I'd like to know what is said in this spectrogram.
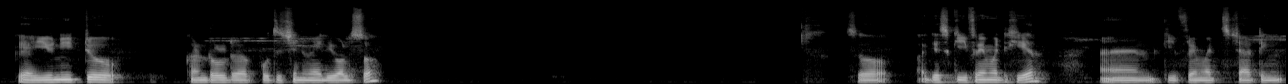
okay you need to control the position value also. So i just keyframe it here and keyframe it starting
